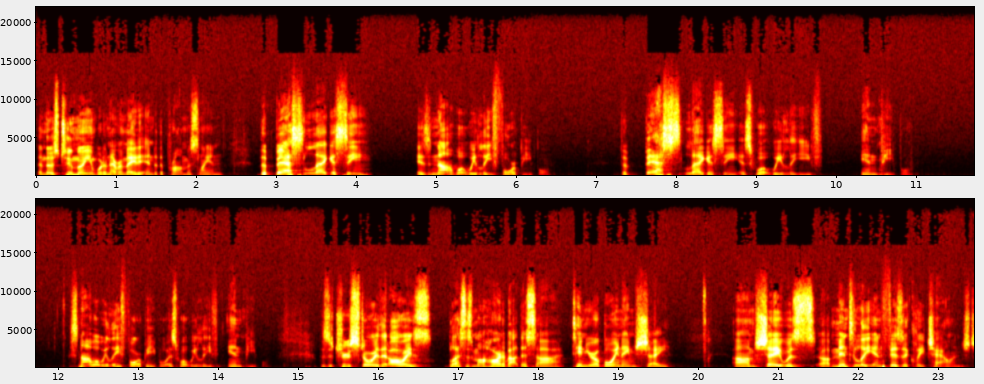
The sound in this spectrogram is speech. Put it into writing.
Then those two million would have never made it into the promised land. The best legacy is not what we leave for people, the best legacy is what we leave in people. It's not what we leave for people, it's what we leave in people. There's a true story that always blesses my heart about this 10 uh, year old boy named Shay. Um, Shay was uh, mentally and physically challenged.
